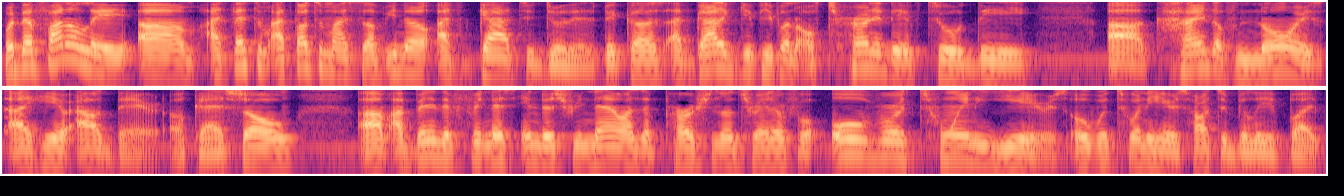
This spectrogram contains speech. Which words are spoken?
But then finally, um, I thought to I thought to myself, you know, I've got to do this because I've got to give people an alternative to the uh, kind of noise I hear out there. Okay, so um, I've been in the fitness industry now as a personal trainer for over 20 years. Over 20 years, hard to believe, but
